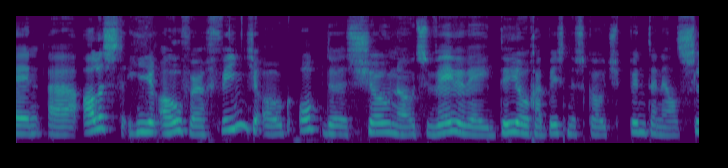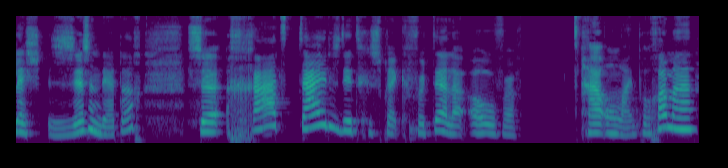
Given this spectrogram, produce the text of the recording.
En uh, alles hierover vind je ook op de show notes www.deyogabusinesscoach.nl slash 36. Ze gaat tijdens dit gesprek vertellen over haar online programma.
